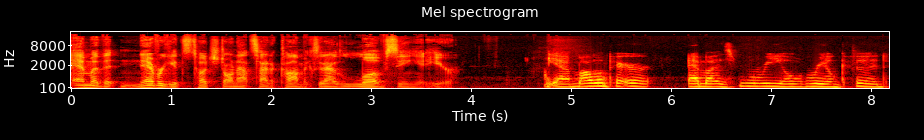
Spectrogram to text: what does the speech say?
Emma that never gets touched on outside of comics, and I love seeing it here. Yeah, Mama Bear Emma is real, real good.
